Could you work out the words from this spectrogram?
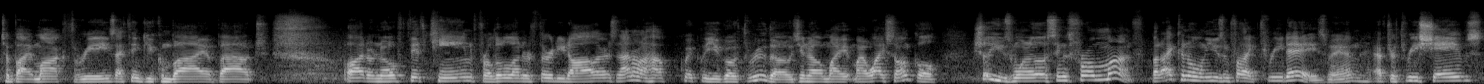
to buy Mach 3s. I think you can buy about, oh, I don't know, 15 for a little under $30. And I don't know how quickly you go through those. You know, my, my wife's uncle, she'll use one of those things for a month. But I can only use them for like three days, man. After three shaves,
